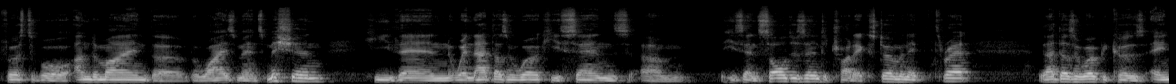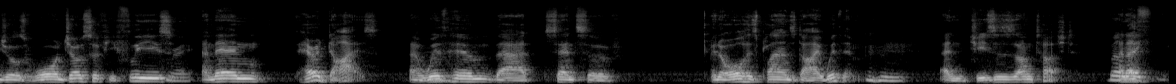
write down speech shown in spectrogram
first of all, undermine the, the wise man's mission. He then, when that doesn't work, he sends um, he sends soldiers in to try to exterminate the threat. That doesn't work because angels warn Joseph. He flees, right. and then Herod dies, and mm-hmm. with him that sense of, you know, all his plans die with him, mm-hmm. and Jesus is untouched. But and like th-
